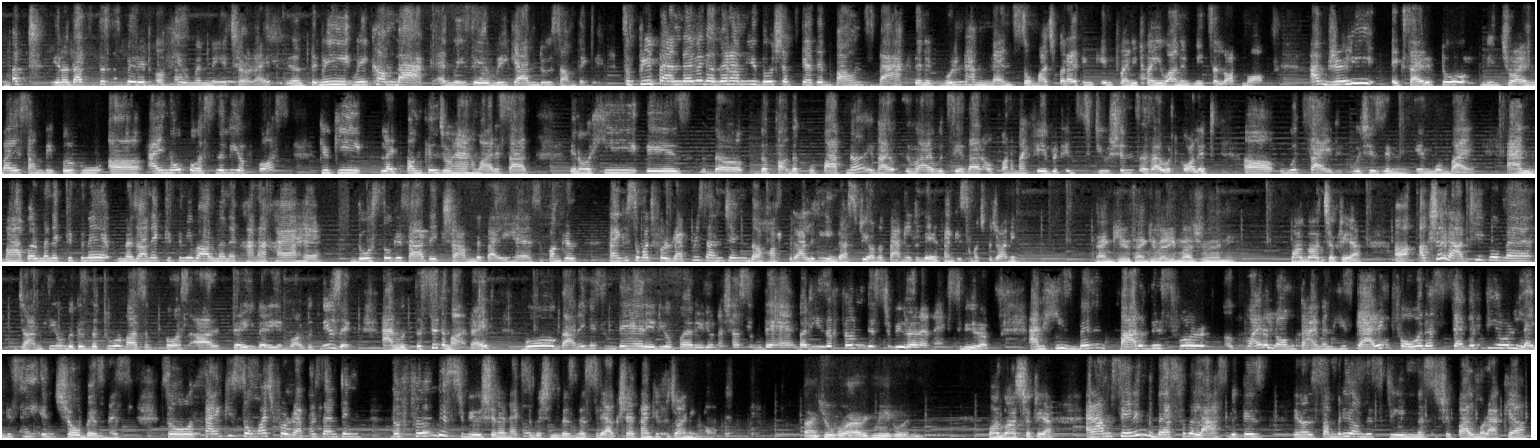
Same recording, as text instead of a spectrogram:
but you know that's the spirit of human nature right you know, we we come back and we say we can do something So pre-pandemic, अगर हम ये दो शब्द कहते bounce back, then it wouldn't have meant so much. But I think in 2021, it means a lot more. I'm really excited to be joined by some people who uh, I know personally, of course, क्योंकि like Pankil जो है हमारे साथ, you know, he is the the the co-partner, if I if I would say that, of one of my favorite institutions, as I would call it, uh, Woodside, which is in in Mumbai. And वहाँ पर मैंने कितने, न जाने कितनी बार मैंने खाना खाया है, दोस्तों के साथ एक शाम बिताई है। So Pankaj thank you so much for representing the hospitality industry on the panel today thank you so much for joining thank you thank you very much Rohini बहुत बहुत शुक्रिया Uh, अक्षय राठी को मैं जानती हूँ because the two of us of course are very very involve with music and with the cinema right वो गाने भी सुनते हैं रेडियो पर रेडियो नशा सुनते हैं but he is a film distributor and exhibitor and he is been part of this for quite a long time and he is carrying forward a 70 year legacy in show business so thank you so much for representing the film distribution and exhibition business today akshay thank you for joining Thank you for having me, Rohini. बहुत बहुत शुक्रिया। And I am saving the best for the last because you know same on the screen mister Shivpal Murakhiya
